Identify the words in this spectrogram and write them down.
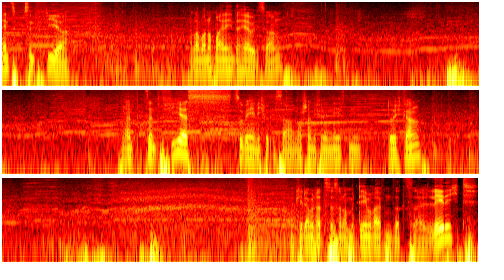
1,17,4. Dann haben wir noch mal eine hinterher, würde ich sagen. 1,17,4 ist zu wenig, würde ich sagen. Wahrscheinlich für den nächsten Durchgang. Okay, damit hat sich das dann auch mit dem Reifensatz erledigt.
